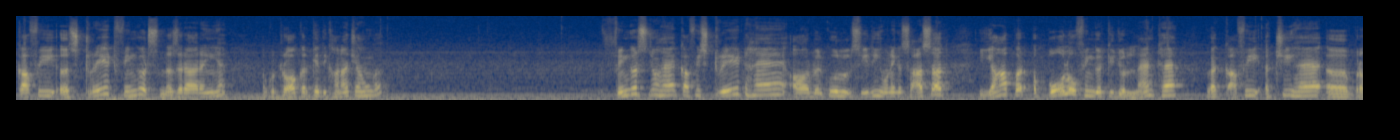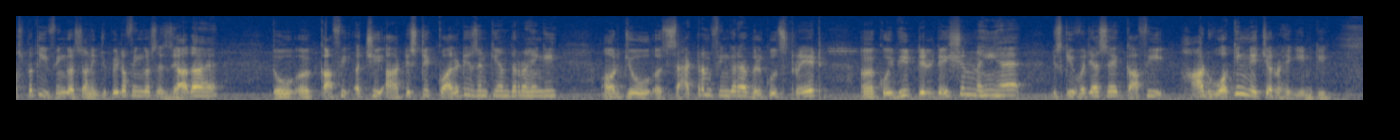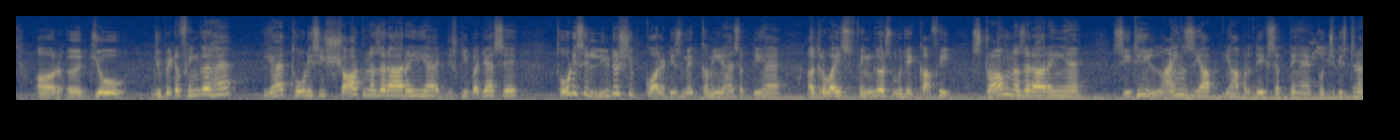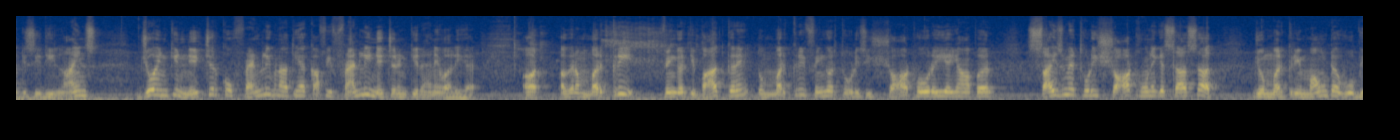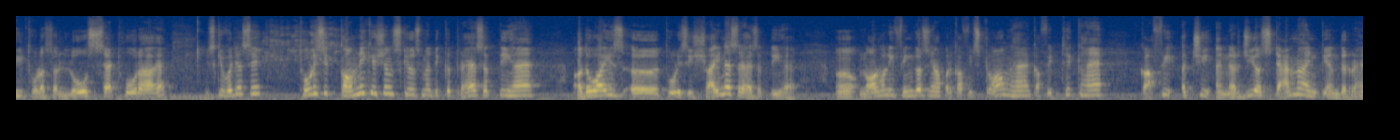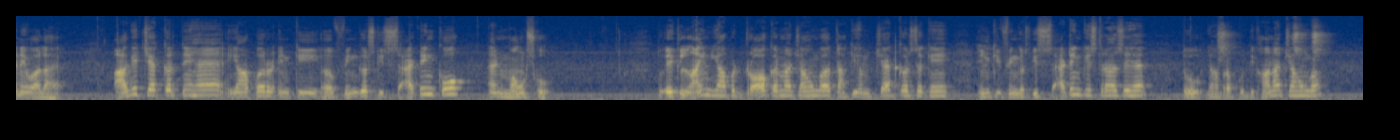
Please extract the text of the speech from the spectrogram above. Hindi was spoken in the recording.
काफ़ी स्ट्रेट फिंगर्स नज़र आ रही हैं। आपको ड्रॉ करके दिखाना चाहूँगा। फिंगर्स जो हैं काफ़ी स्ट्रेट हैं और बिल्कुल सीधी होने के साथ साथ यहाँ पर अपोलो फिंगर की जो लेंथ है वह काफ़ी अच्छी है बृहस्पति फिंगर्स यानी जुपिटर फिंगर से ज़्यादा है तो काफ़ी अच्छी आर्टिस्टिक क्वालिटीज़ इनके अंदर रहेंगी, और जो सैटर्न फिंगर है, बिल्कुल स्ट्रेट कोई भी टिल्टेशन नहीं है, जिसकी वजह से काफ़ी हार्ड वर्किंग नेचर रहेगी इनकी, और जो जुपिटर फिंगर है, यह थोड़ी सी शॉर्ट नज़र आ रही है, जिसकी वजह से थोड़ी सी लीडरशिप क्वालिटीज़ में कमी रह सकती है अदरवाइज़ फिंगर्स मुझे काफ़ी स्ट्रॉन्ग नज़र आ रही हैं। सीधी लाइंस आप यहाँ पर देख सकते हैं, कुछ इस तरह की सीधी लाइंस जो इनकी नेचर को फ्रेंडली बनाती है, काफ़ी फ्रेंडली नेचर इनकी रहने वाली है। और अगर हम मरकरी फिंगर की बात करें तो मरकरी फिंगर थोड़ी सी शॉर्ट हो रही है यहाँ पर। साइज़ में थोड़ी शॉर्ट होने के साथ साथ जो मरकरी माउंट है, वो भी थोड़ा सा लो सेट हो रहा है। इसकी वजह से थोड़ी सी कम्युनिकेशन स्किल्स में दिक्कत रह सकती है अदरवाइज़ थोड़ी सी शाइनेस रह सकती है। नॉर्मली फिंगर्स यहाँ पर काफ़ी स्ट्रॉन्ग हैं, काफ़ी थिक हैं, काफ़ी अच्छी एनर्जी और स्टैमिना इनके अंदर रहने वाला है। आगे चेक करते हैं यहाँ पर इनकी फिंगर्स की सेटिंग को एंड माउंट्स को। तो एक लाइन यहाँ पर ड्रॉ करना चाहूँगा ताकि हम चेक कर सकें इनकी फिंगर्स की सेटिंग किस तरह से है। तो यहाँ पर आपको दिखाना चाहूँगा।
